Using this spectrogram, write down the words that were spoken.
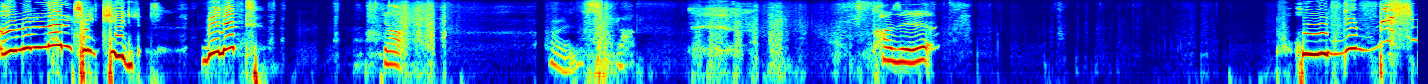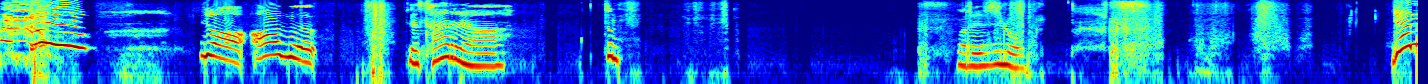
Önümden çekil. Ya. Hadi bismillah. Hadi. Hadi bismillah. Ya abi. Yeter ya. Bıktım. Rezil oldum. Gel.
